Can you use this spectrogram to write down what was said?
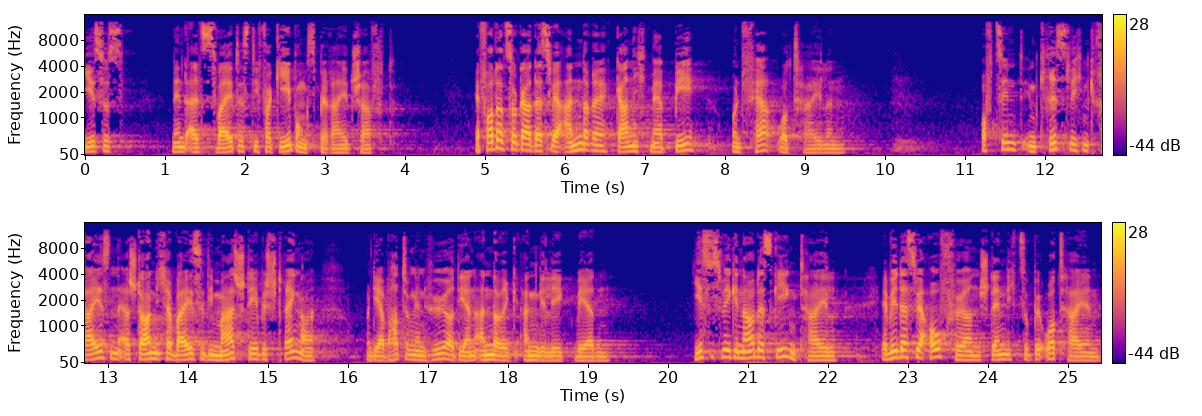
Jesus nennt als zweites die Vergebungsbereitschaft. Er fordert sogar, dass wir andere gar nicht mehr be- und verurteilen. Oft sind in christlichen Kreisen erstaunlicherweise die Maßstäbe strenger und die Erwartungen höher, die an andere angelegt werden. Jesus will genau das Gegenteil. Er will, dass wir aufhören, ständig zu beurteilen.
